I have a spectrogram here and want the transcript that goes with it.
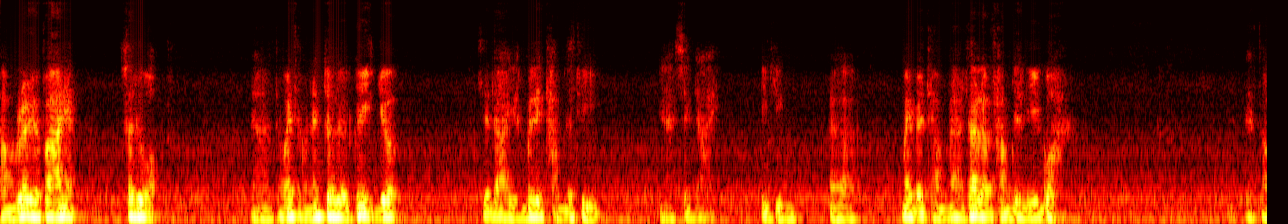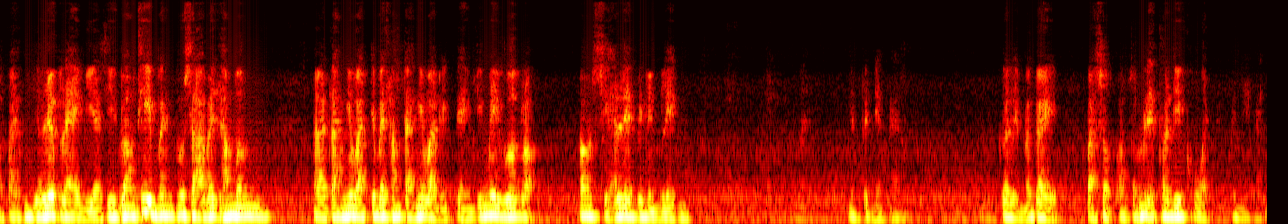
ทำรถไฟฟ้าเนี่ยสะดวกนะทำให้แถวนั้นเจริญขึ้นอีกเยอะเสียดายยังไม่ได้ทำสักทีนะเสียดายจริงๆไม่ไปทำนะถ้าเราทำจะดีกว่าแต่ต่อไปผมจะเลือกแรเบียทีบางที่มันอุตสาไปทำเมืองต่างจังหวัดจะไปทำต่างจังหวัดอีกแต่จริงไม่เวิร์กหรอกเพราะมันเสียเลนไปหนึ่งเลนมันเป็นอย่างนั้น ก็เลยไม่ค่อยประสบความสำเร็จเท่าที่ควรเป็นอย่างนั้น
